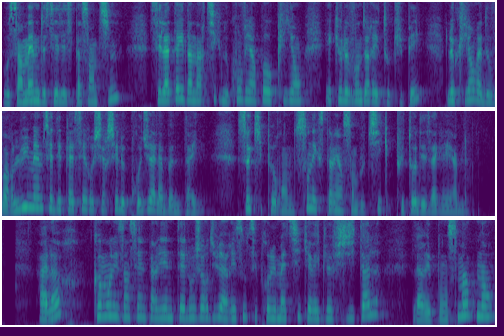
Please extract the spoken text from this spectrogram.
Au sein même de ces espaces intimes, si la taille d'un article ne convient pas au client et que le vendeur est occupé, le client va devoir lui-même se déplacer rechercher le produit à la bonne taille, ce qui peut rendre son expérience en boutique plutôt désagréable. Alors, comment les enseignes parviennent-elles aujourd'hui à résoudre ces problématiques avec le digital? La réponse maintenant.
